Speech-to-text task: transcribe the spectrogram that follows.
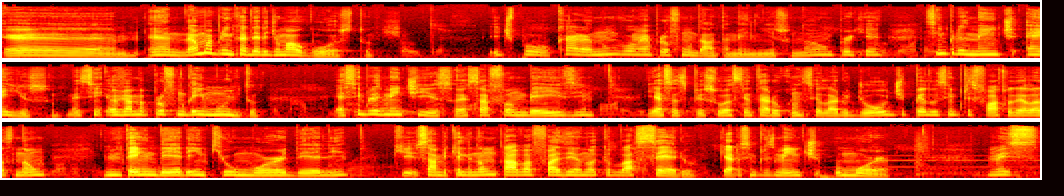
É. É, é uma brincadeira de mau gosto. E tipo, cara, não vou me aprofundar também nisso, não, porque simplesmente é isso. Assim, eu já me aprofundei muito. É simplesmente isso, essa fanbase e essas pessoas tentaram cancelar o Joji pelo simples fato delas não entenderem que o humor dele, que sabe que ele não tava fazendo aquilo lá sério, que era simplesmente humor. Mas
